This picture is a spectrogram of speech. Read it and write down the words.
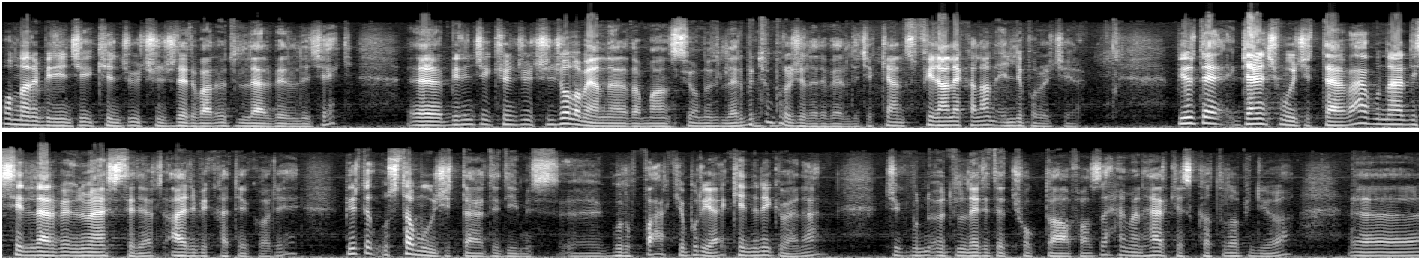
Onların birinci, ikinci, üçüncüleri var ödüller verilecek. Ee, birinci, ikinci, üçüncü olamayanlara da mansiyon ödülleri bütün projelere verilecek. Yani finale kalan 50 projeye. Bir de genç mucitler var. Bunlar liseliler ve üniversiteler ayrı bir kategori. Bir de usta mucitler dediğimiz e, grup var ki buraya kendine güvenen çünkü bunun ödülleri de çok daha fazla. Hemen herkes katılabiliyor. Ee,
